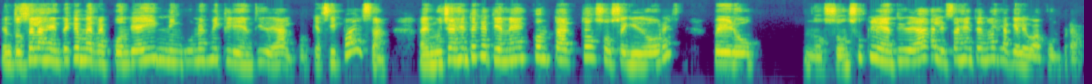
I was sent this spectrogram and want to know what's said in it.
Entonces la gente que me responde ahí, ninguno es mi cliente ideal, porque así pasa. Hay mucha gente que tiene contactos o seguidores, pero no son su cliente ideal, esa gente no es la que le va a comprar.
